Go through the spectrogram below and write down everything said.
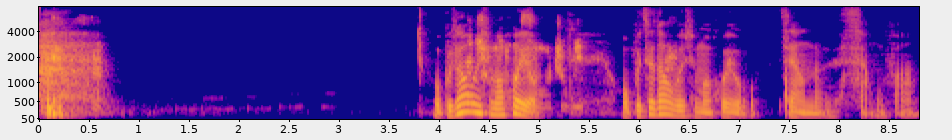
我不知道为什么会有，我不知道为什么会有这样的想法。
